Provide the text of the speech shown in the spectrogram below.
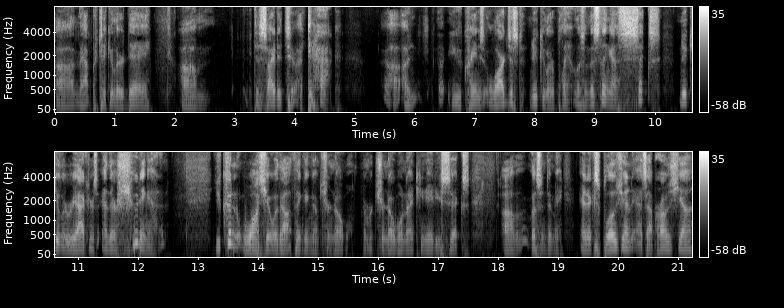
uh, that particular day um, decided to attack uh, Ukraine's largest nuclear plant. Listen, this thing has six nuclear reactors and they're shooting at it. You couldn't watch it without thinking of Chernobyl. Remember Chernobyl 1986? Um, listen to me. An explosion at Zaporozhye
